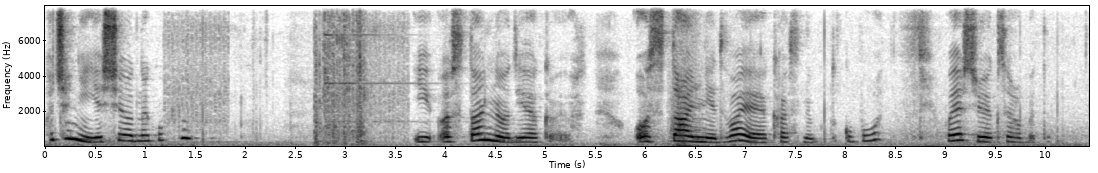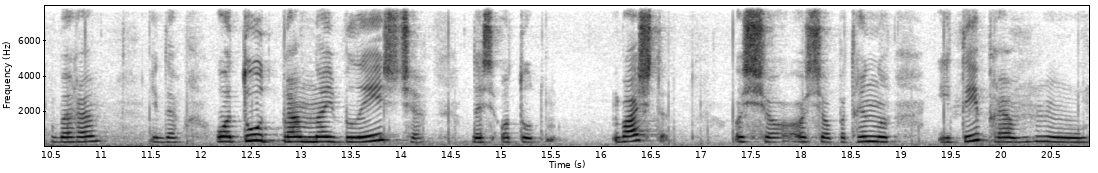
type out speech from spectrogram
Хоча ні, я ще одне куплю. І останнє, от я останні два я якраз не буду купувати. Поясню, як це робити. Беремо, ідемо. Отут, прям найближче, десь отут. Бачите? Ось що, ось що, потрібно йти прям ну,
